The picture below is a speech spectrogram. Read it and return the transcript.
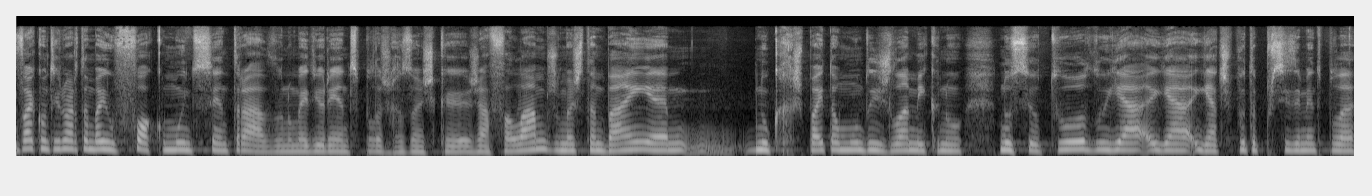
vai continuar também o foco muito centrado no Médio Oriente pelas razões que já falámos, mas também eh, no que respeita ao mundo islâmico no, no seu todo e à, e, à, e à, disputa precisamente pela,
